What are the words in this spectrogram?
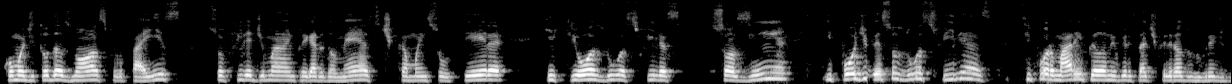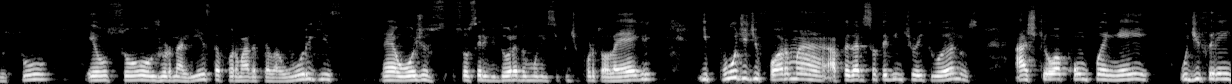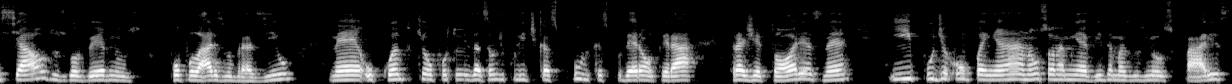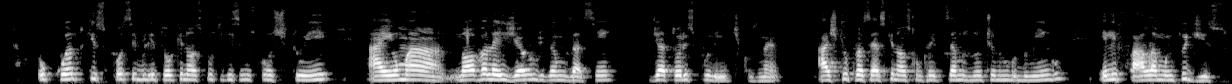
como a de todas nós pelo país. Sou filha de uma empregada doméstica, mãe solteira, que criou as duas filhas sozinha e pôde ver suas duas filhas se formarem pela Universidade Federal do Rio Grande do Sul. Eu sou jornalista formada pela URGS, né? hoje sou servidora do município de Porto Alegre e pude de forma, apesar de só ter 28 anos, acho que eu acompanhei o diferencial dos governos populares no Brasil, né, o quanto que a oportunização de políticas públicas puderam alterar trajetórias, né, e pude acompanhar, não só na minha vida, mas nos meus pares, o quanto que isso possibilitou que nós conseguíssemos constituir aí uma nova legião, digamos assim, de atores políticos, né. Acho que o processo que nós concretizamos no último domingo, ele fala muito disso.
